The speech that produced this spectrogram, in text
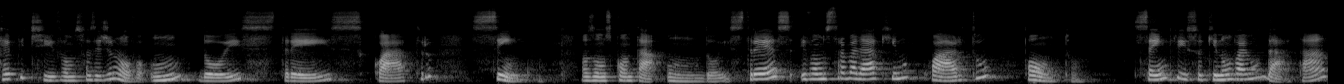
repetir, vamos fazer de novo. Um, dois, três, quatro, cinco. Nós vamos contar um, dois, três e vamos trabalhar aqui no quarto ponto. Sempre isso aqui não vai mudar, tá?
